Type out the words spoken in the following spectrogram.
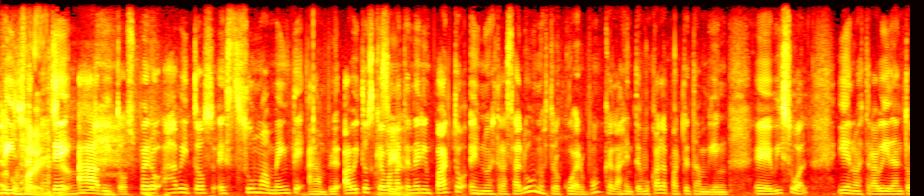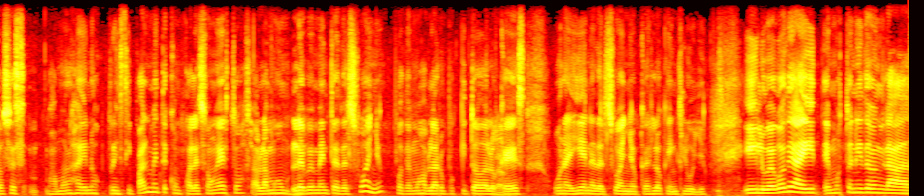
Richard, de hábitos, pero hábitos es sumamente amplio. Hábitos que Así van a es. tener impacto en nuestra salud, nuestro cuerpo, que la gente busca la parte también eh, visual, y en nuestra vida. Entonces, vamos a irnos principalmente con cuáles son estos. Hablamos levemente del sueño, podemos hablar un poquito de lo Claro. que es una higiene del sueño, que es lo que incluye. Y luego de ahí, hemos tenido en las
